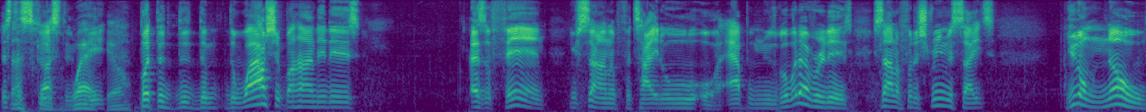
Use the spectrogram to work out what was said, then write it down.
It's That's disgusting, whack, yo. But the, the the the wild shit behind it is, as a fan, you sign up for Tidal or Apple Music or whatever it is. You sign up for the streaming sites. You don't know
